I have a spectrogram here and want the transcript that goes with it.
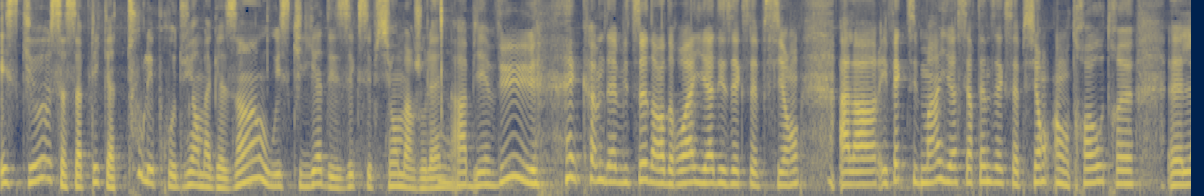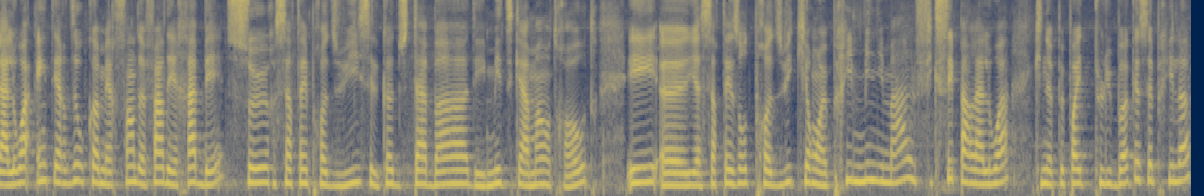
est-ce que ça s'applique à tous les produits en magasin ou est-ce qu'il y a des exceptions, Marjolaine? Ah, bien vu. Comme d'habitude, en droit, il y a des exceptions. Alors, effectivement, il y a certaines exceptions. Entre autres, euh, la loi interdit aux commerçants de faire des rabais sur certains produits. C'est le cas du tabac, des médicaments, entre autres. Et euh, il y a certains autres produits qui ont un prix minimal fixé par la loi qui ne peut pas être plus bas que ce prix-là.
